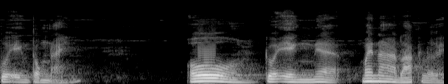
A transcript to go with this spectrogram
ตัวเองตรงไหน โอ้ตัวเองเนี่ยไม่น่ารักเลย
